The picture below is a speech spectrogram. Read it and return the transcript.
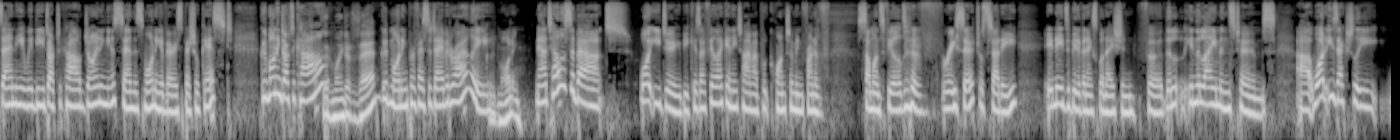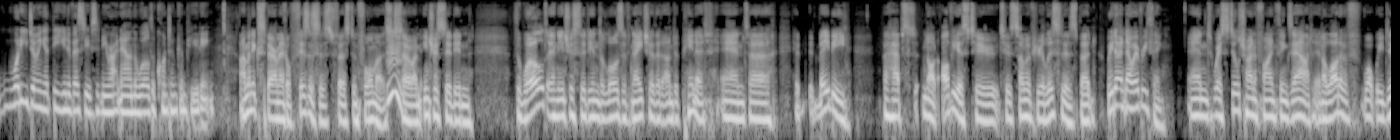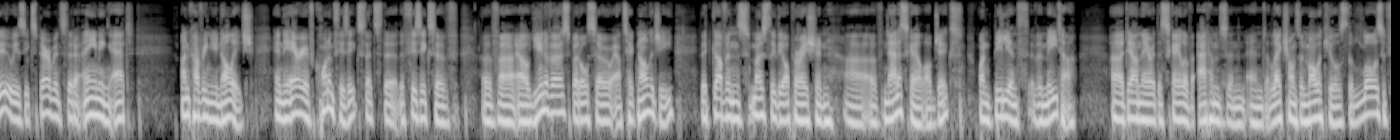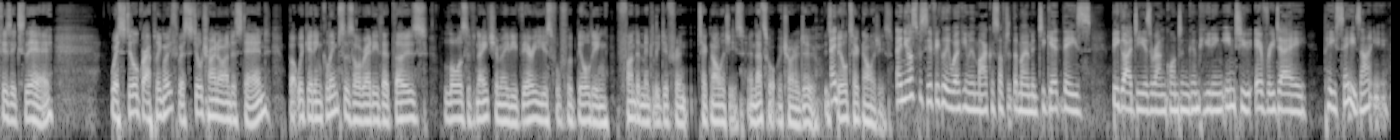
Zan here with you, Dr. Karl joining us, and this morning a very special guest. Good morning, Dr. Karl. Good morning, Dr. Zan. Good morning, Professor David Reilly. Good morning. Now, tell us about what you do, because I feel like anytime I put quantum in front of someone's field of research or study, it needs a bit of an explanation for the in the layman's terms. Uh, what is actually what are you doing at the University of Sydney right now in the world of quantum computing? I'm an experimental physicist first and foremost, mm. so I'm interested in the world and interested in the laws of nature that underpin it. And uh, it, it may be perhaps not obvious to to some of your listeners, but we don't know everything and we're still trying to find things out. And a lot of what we do is experiments that are aiming at uncovering new knowledge. And the area of quantum physics, that's the, the physics of, of uh, our universe, but also our technology, that governs mostly the operation uh, of nanoscale objects, one billionth of a meter. Uh, down there at the scale of atoms and, and electrons and molecules, the laws of physics there we're still grappling with, we're still trying to understand, but we're getting glimpses already that those laws of nature may be very useful for building fundamentally different technologies. And that's what we're trying to do, is and, build technologies. And you're specifically working with Microsoft at the moment to get these big ideas around quantum computing into everyday PCs, aren't you?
